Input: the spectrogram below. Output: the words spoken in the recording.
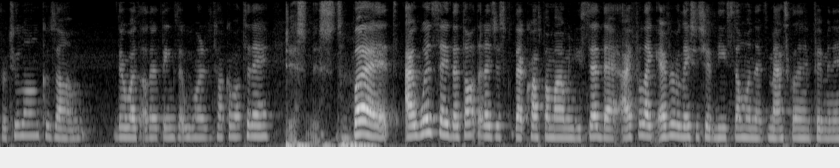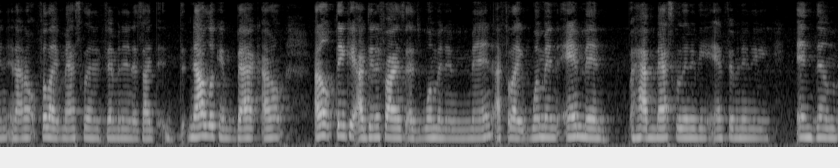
for too long because um there was other things that we wanted to talk about today. Dismissed. But I would say the thought that I just that crossed my mind when you said that. I feel like every relationship needs someone that's masculine and feminine, and I don't feel like masculine and feminine is I now looking back. I don't. I don't think it identifies as women and men. I feel like women and men have masculinity and femininity in them.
